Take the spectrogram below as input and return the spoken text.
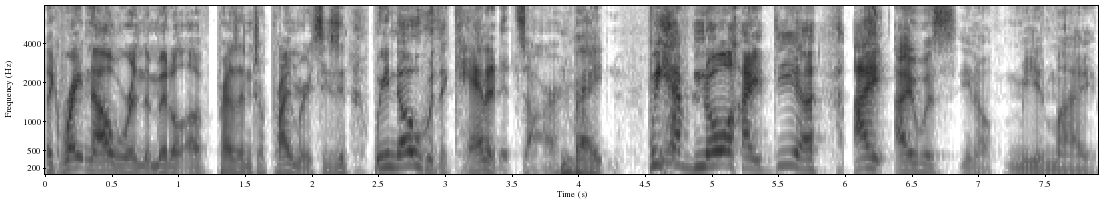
Like right now, we're in the middle of presidential primary season. We know who the candidates are. right. We have no idea. I I was, you know, me and my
